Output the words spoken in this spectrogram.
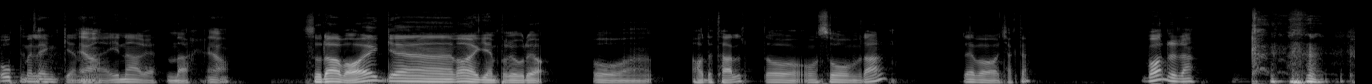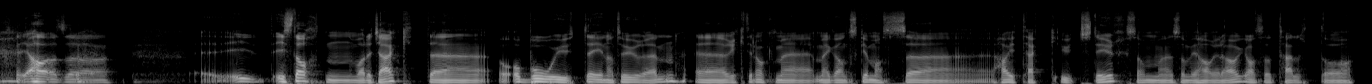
opp med linken Ja. eh, i nærheten der. Ja. Så der var jeg, eh, var jeg i en periode, ja. Og eh, hadde telt og, og sov der. Det var kjekt, det. Var det det? ja, altså i, I starten var det kjekt eh, å, å bo ute i naturen. Eh, Riktignok med, med ganske masse high-tech-utstyr som, som vi har i dag. Altså telt og,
